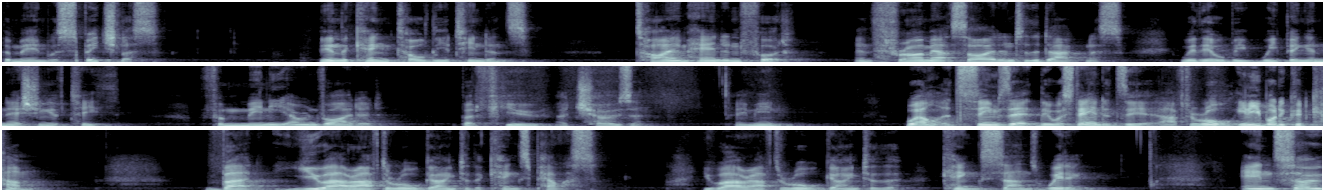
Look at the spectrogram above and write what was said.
The man was speechless. Then the king told the attendants, Tie him hand and foot and throw him outside into the darkness, where there will be weeping and gnashing of teeth. For many are invited, but few are chosen. Amen. Well, it seems that there were standards there after all. Anybody could come, but you are, after all, going to the king's palace. You are, after all, going to the king's son's wedding. And so,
